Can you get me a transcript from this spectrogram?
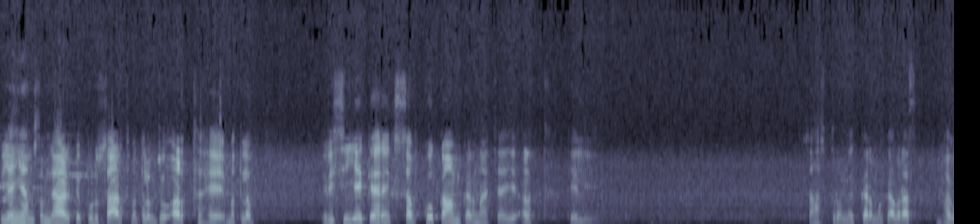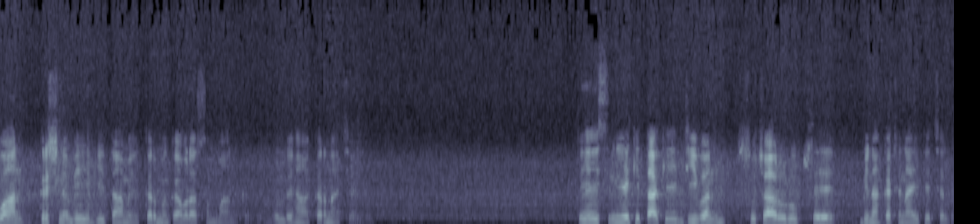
तो यही हम समझा रहे थे, पुरुषार्थ मतलब जो अर्थ है मतलब ऋषि ये कह रहे हैं कि सबको काम करना चाहिए अर्थ के लिए। शास्त्रों में कर्म का बड़ा भगवान कृष्ण भी गीता में कर्म का बड़ा सम्मान कर रहे बोल रहे हाँ करना चाहिए। तो ये इसलिए कि ताकि जीवन सुचारू रूप से बिना कठिनाई के चले।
